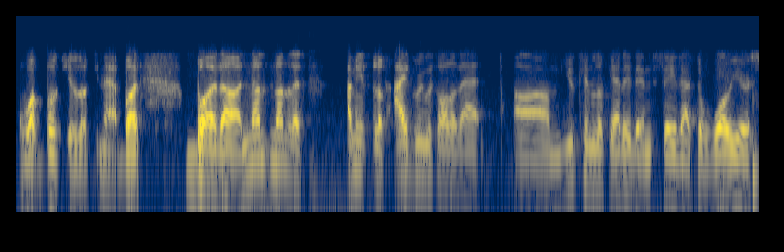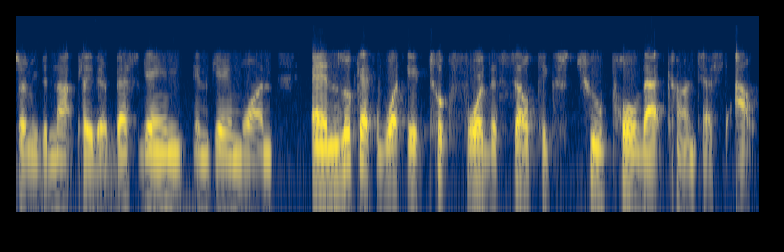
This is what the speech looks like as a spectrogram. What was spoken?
what book you're looking at. But but uh, none, nonetheless, I mean, look, I agree with all of that. Um, you can look at it and say that the Warriors certainly did not play their best game in Game One, and look at what it took for the Celtics to pull that contest out.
